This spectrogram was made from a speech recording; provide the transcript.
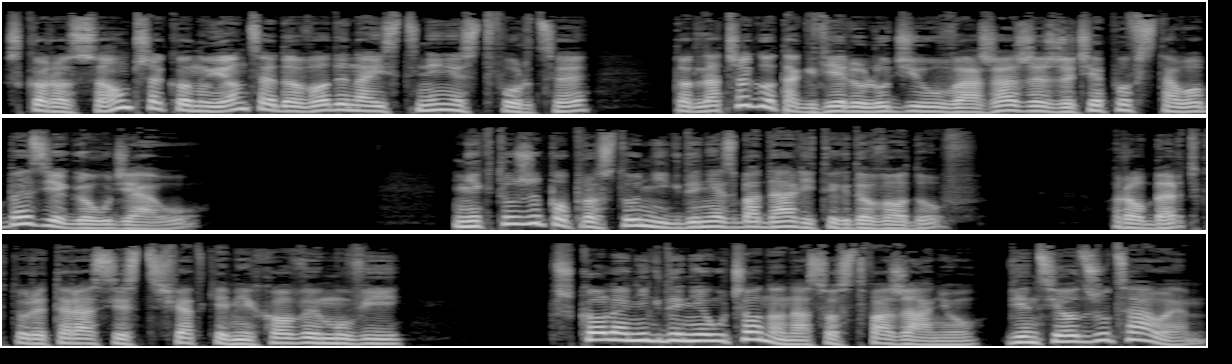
skoro są przekonujące dowody na istnienie Stwórcy, to dlaczego tak wielu ludzi uważa, że życie powstało bez jego udziału? Niektórzy po prostu nigdy nie zbadali tych dowodów. Robert, który teraz jest świadkiem Jehowy, mówi: W szkole nigdy nie uczono nas o stwarzaniu, więc je odrzucałem.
